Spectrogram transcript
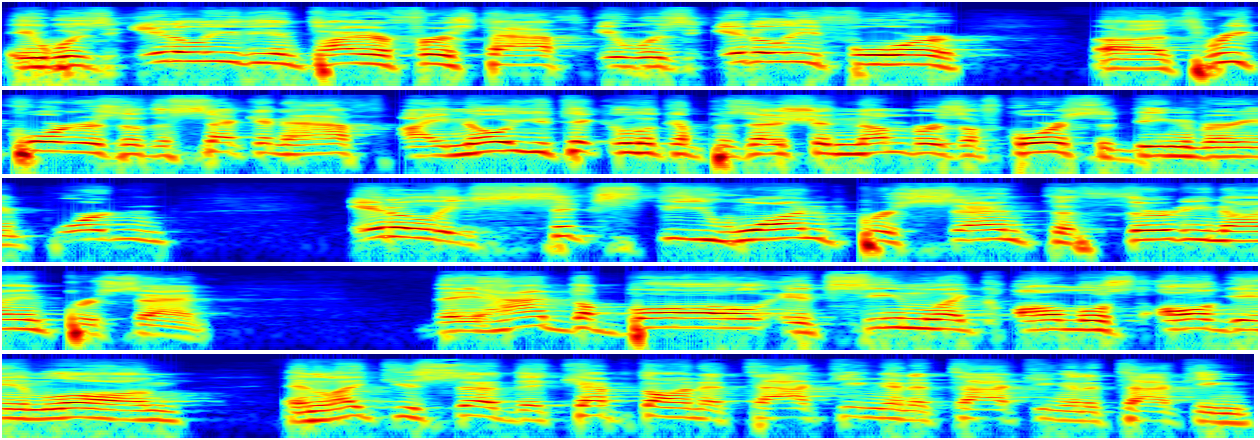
it was Italy the entire first half. It was Italy for uh, three quarters of the second half. I know you take a look at possession numbers, of course, it being very important. Italy 61% to 39%. They had the ball, it seemed like almost all game long. And like you said, they kept on attacking and attacking and attacking.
